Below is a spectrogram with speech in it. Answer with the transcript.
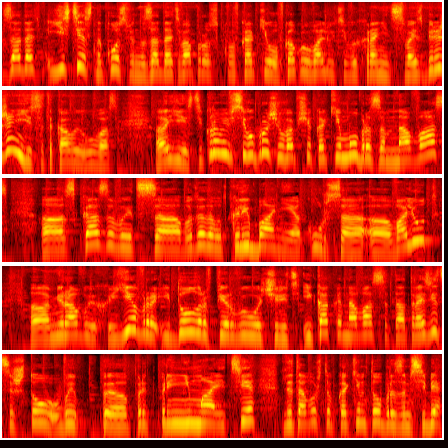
задать, естественно, косвенно задать вопрос, в, какие, в какой валюте вы храните свои сбережения, если таковые у вас э, есть. И кроме всего прочего, вообще, каким образом на вас э, сказывается вот это вот колебание курса э, валют, э, мировых, евро и доллара в первую очередь, и как на вас это отразится, что вы э, предпринимаете для того, чтобы каким-то образом себя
